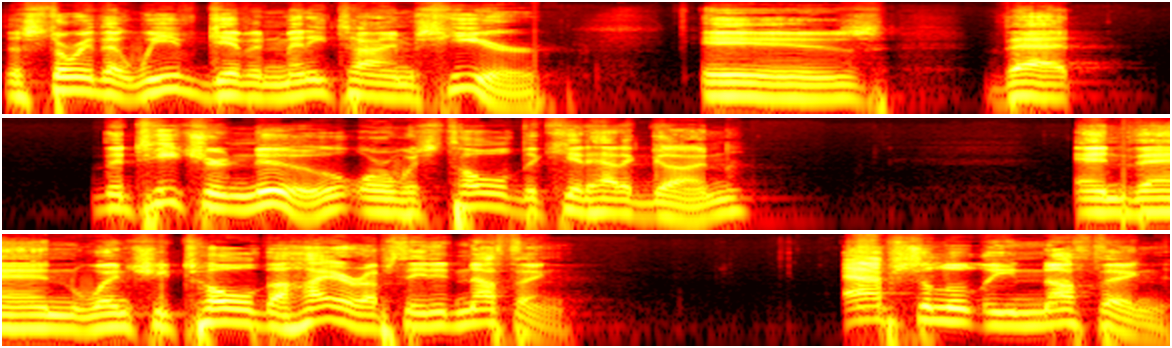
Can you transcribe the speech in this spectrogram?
The story that we've given many times here is that the teacher knew or was told the kid had a gun. And then when she told the higher ups, they did nothing. Absolutely nothing.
